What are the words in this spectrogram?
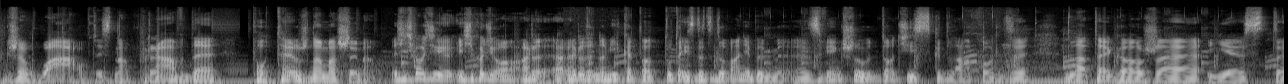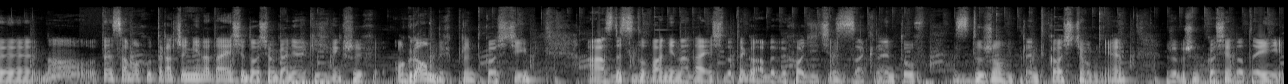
Także wow, to jest naprawdę potężna maszyna. Jeśli chodzi, jeśli chodzi o aerodynamikę, to tutaj zdecydowanie bym e, zwiększył docisk dla Fordzy, dlatego że jest, e, no, ten samochód raczej nie nadaje się do osiągania jakichś większych, ogromnych prędkości, a zdecydowanie nadaje się do tego, aby wychodzić z zakrętów z dużą prędkością, nie? Żeby szybko się do tej,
